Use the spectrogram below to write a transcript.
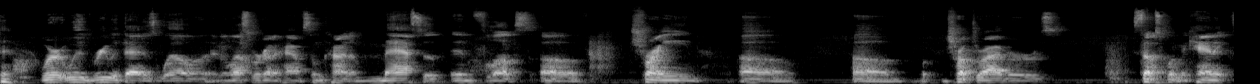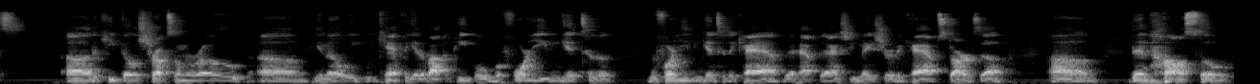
we agree with that as well. And unless we're going to have some kind of massive influx of trained uh, uh, truck drivers, subsequent mechanics uh, to keep those trucks on the road. Um, you know, we, we can't forget about the people before you even get to the before you even get to the cab that have to actually make sure the cab starts up. Then also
